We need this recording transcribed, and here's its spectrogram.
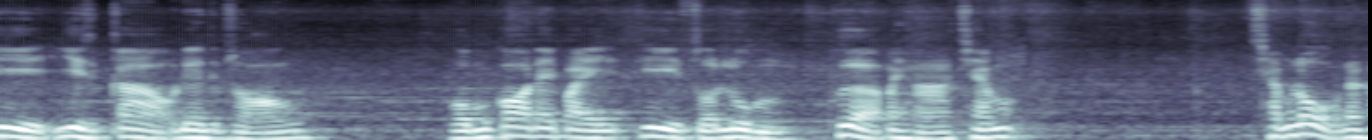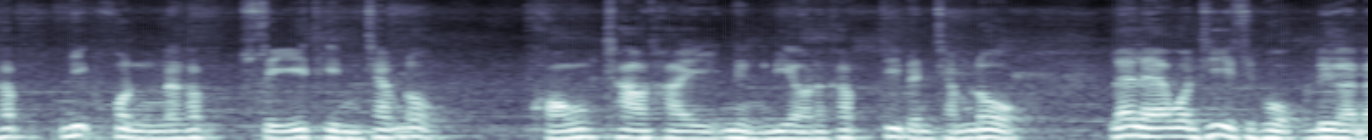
ที่ 29 เดือน 12 ผมก็ได้ไปที่สวนลุมเพื่อไปหาแชมป์แชมป์โลกนะครับนิพนธ์นะครับสีถิ่นแชมป์โลกของชาวไทยหนึ่งเดียวนะครับ ที่เป็นแชมป์โลก และแล้ววันที่ 16 เดือน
